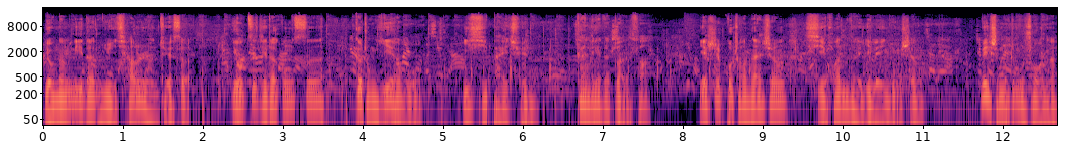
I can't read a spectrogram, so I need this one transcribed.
有能力的女强人角色，有自己的公司，各种业务，一袭白裙，干练的短发，也是不少男生喜欢的一类女生。为什么这么说呢？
